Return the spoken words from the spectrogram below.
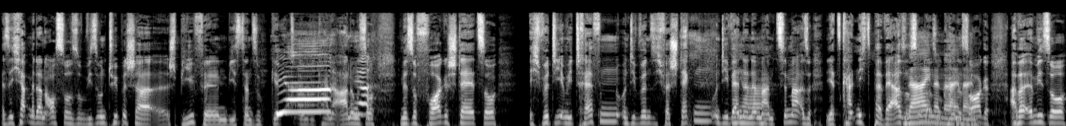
also ich habe mir dann auch so so wie so ein typischer äh, Spielfilm, wie es dann so gibt, keine Ahnung, so mir so vorgestellt, so ich würde die irgendwie treffen und die würden sich verstecken und die wären dann in meinem Zimmer, also jetzt kein nichts Perverses Nein, oder so, nein, keine nein. Sorge, aber irgendwie so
